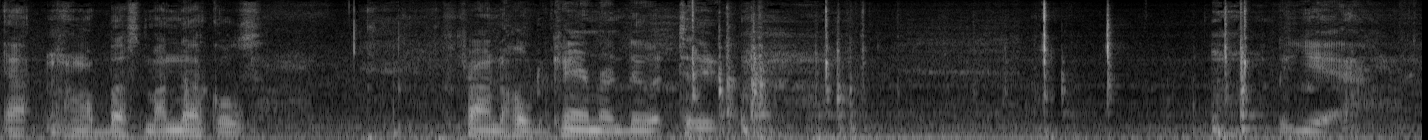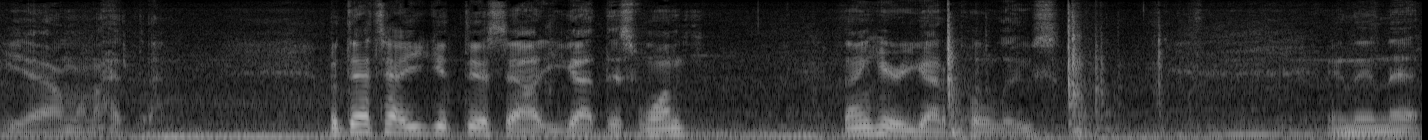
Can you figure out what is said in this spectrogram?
I'm gonna bust my knuckles trying to hold the camera and do it too. But yeah, yeah, I'm gonna have to. But that's how you get this out. You got this one thing here you got to pull loose. And then that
